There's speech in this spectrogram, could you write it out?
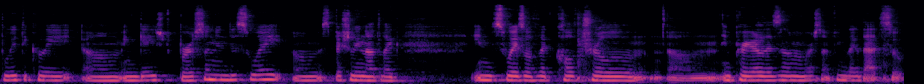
politically um, engaged person in this way, um, especially not like in ways of like cultural um, imperialism or something like that. So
